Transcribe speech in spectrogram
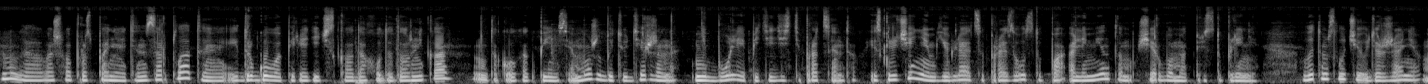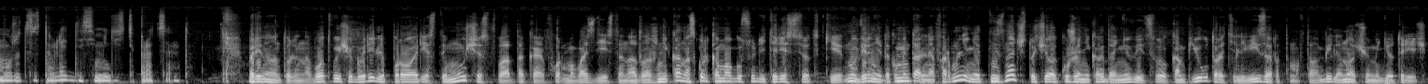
Ну да, ваш вопрос понятен. Из зарплаты и другого периодического дохода должника, ну, такого как пенсия, может быть удержано не более 50%. Исключением является производство по алиментам, ущербам от преступлений. В этом случае удержание может составлять до 70%. Марина Анатольевна, вот вы еще говорили про арест имущества, такая форма воздействия на должника. Насколько могу судить, арест все-таки, ну, вернее, документальное оформление, это не значит, что человек уже никогда не увидит своего компьютера, телевизора, там, автомобиля, ну, о чем идет речь.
